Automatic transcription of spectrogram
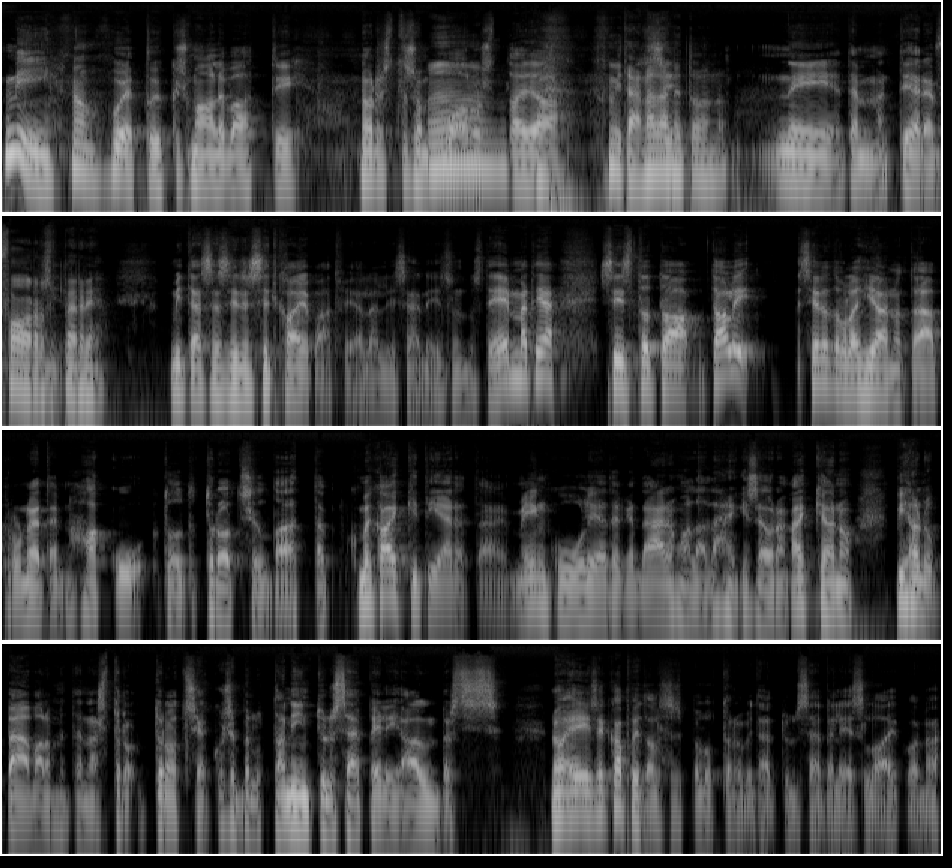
Niin, no huippu ykkösmaalivahti, Norristason Mm. puolustaja, Mitä näitä nyt on? niin, et en mä tiedä. Forsberg. mitä sä sinne sitten kaipaat vielä lisää niin sanotusti. En mä tiedä, siis tota, tää oli sillä tavalla hieno tämä Bruneten haku tuolta Trotsilta, että kun me kaikki tiedetään, meidän kuulijat ja ketä NHL vähänkin seuraa, kaikkihan on vihannut päävalmentajana Trotsia, kun se peluttaa niin tylsää peliä Islandersissa. No ei se Capitalsissa peluttanut mitään tylsää peliä silloin aikoinaan.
